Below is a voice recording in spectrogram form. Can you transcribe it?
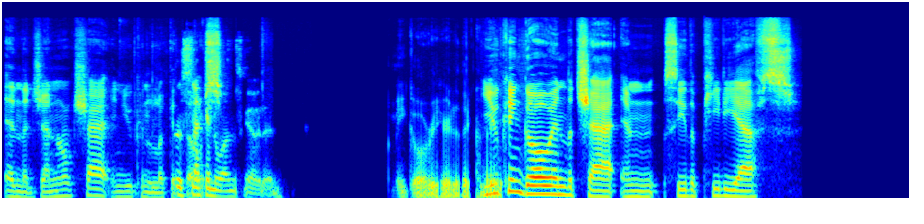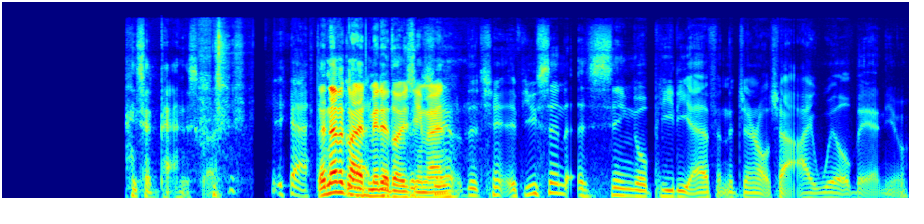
in the general chat, and you can look at The those. second one's goaded. Let me go over here to the. You can go in the chat and see the PDFs. He said ban this guy. Yeah. They're never gonna yeah, admit it though, the Z-Man. chan- The if you send a single PDF in the general chat, I will ban you.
